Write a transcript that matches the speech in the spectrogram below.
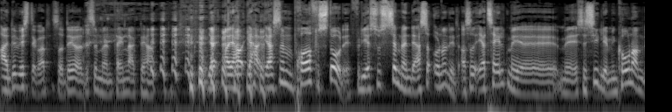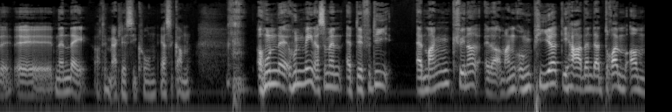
Ej, det vidste jeg godt, så det var det er simpelthen planlagt, det her. Jeg, og jeg har, jeg, har, jeg har simpelthen prøvet at forstå det, fordi jeg synes simpelthen, det er så underligt. Og så jeg talte med, øh, med Cecilia, min kone, om det øh, den anden dag. Og det er mærkeligt at sige kone, jeg er så gammel. Og hun, øh, hun mener simpelthen, at det er fordi, at mange kvinder, eller mange unge piger, de har den der drøm om,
